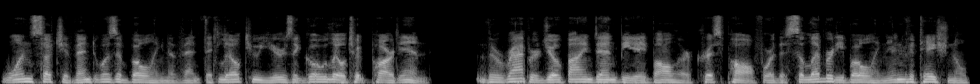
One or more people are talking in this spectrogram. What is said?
One such event was a bowling event that Lil two years ago Lil took part in. The rapper joined NBA baller Chris Paul for the Celebrity Bowling Invitational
